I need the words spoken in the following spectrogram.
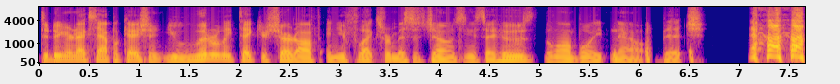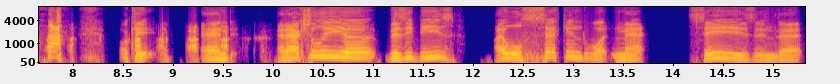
to do your next application, you literally take your shirt off and you flex for Mrs. Jones and you say, "Who's the long boy now, bitch?" okay, and and actually, uh, busy bees, I will second what Matt says in that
